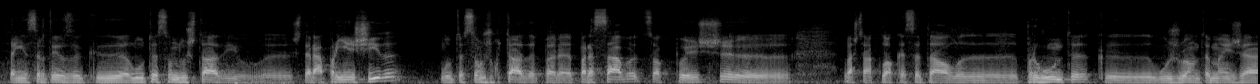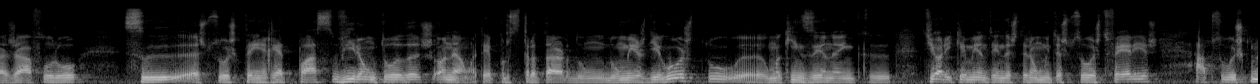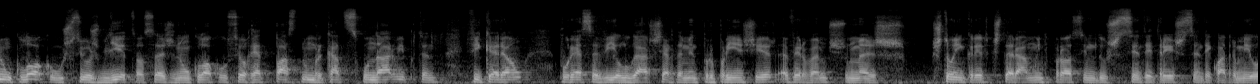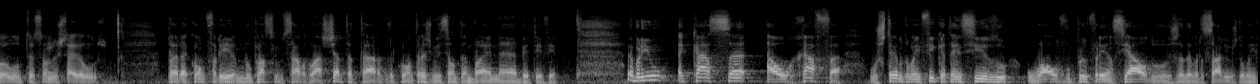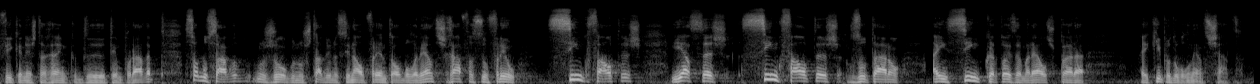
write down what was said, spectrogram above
tenho a certeza que a lotação do estádio eh, estará preenchida, lotação esgotada para, para sábado, só que depois uh, lá está, coloca-se a tal uh, pergunta que o João também já, já aflorou, se as pessoas que têm Red Pass viram todas ou não, até por se tratar de um, de um mês de agosto, uh, uma quinzena em que teoricamente ainda estarão muitas pessoas de férias. Há pessoas que não colocam os seus bilhetes, ou seja, não colocam o seu Red Pass no mercado secundário e, portanto, ficarão por essa via lugares certamente por preencher. A ver, vamos, mas estou em crer que estará muito próximo dos 63, 64 mil a lotação do Estádio da Luz. Para conferir no próximo sábado às 7 da tarde, com transmissão também na BTV. Abriu a caça ao Rafa. O extremo do Benfica tem sido o alvo preferencial dos adversários do Benfica neste arranque de temporada. Só no sábado, no jogo no Estádio Nacional frente ao Belenenses, Rafa sofreu cinco faltas e essas cinco faltas resultaram em cinco cartões amarelos para a equipa do Belenenses Chade.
